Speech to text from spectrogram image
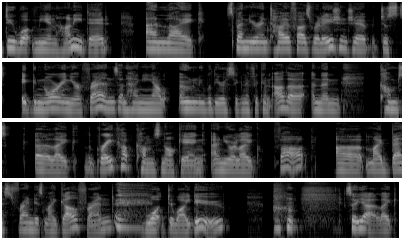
do what me and Honey did and like spend your entire first relationship just ignoring your friends and hanging out only with your significant other and then comes uh, like the breakup comes knocking and you're like fuck uh my best friend is my girlfriend what do I do? so yeah, like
